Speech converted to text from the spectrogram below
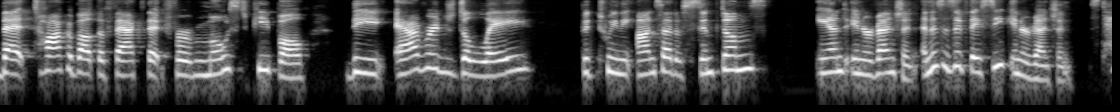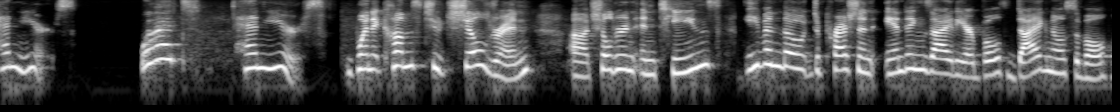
that talk about the fact that for most people, the average delay between the onset of symptoms and intervention, and this is if they seek intervention, is 10 years. What? 10 years. When it comes to children, uh, children and teens, even though depression and anxiety are both diagnosable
